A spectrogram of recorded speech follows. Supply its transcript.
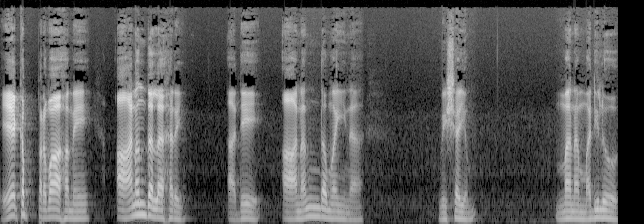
ఏకప్రవాహమే ఆనందలహరి. అదే ఆనందమైన విషయం. మన మదిలో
